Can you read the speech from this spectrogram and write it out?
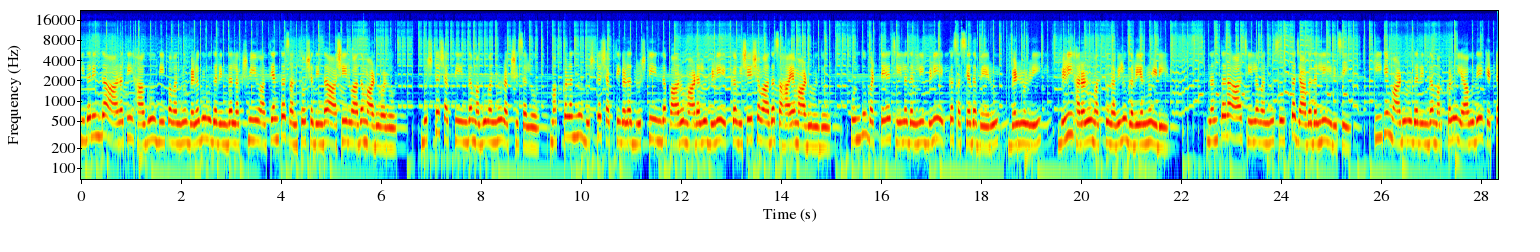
ಇದರಿಂದ ಆರತಿ ಹಾಗೂ ದೀಪವನ್ನು ಬೆಳಗುವುದರಿಂದ ಲಕ್ಷ್ಮಿಯು ಅತ್ಯಂತ ಸಂತೋಷದಿಂದ ಆಶೀರ್ವಾದ ಮಾಡುವಳು. ದುಷ್ಟ ಶಕ್ತಿಯಿಂದ ಮಗುವನ್ನು ರಕ್ಷಿಸಲು, ಮಕ್ಕಳನ್ನು ದುಷ್ಟ ಶಕ್ತಿಗಳ ದೃಷ್ಟಿಯಿಂದ ಪಾರು ಮಾಡಲು ಬಿಳಿ ಎಕ್ಕ ವಿಶೇಷವಾದ ಸಹಾಯ ಮಾಡುವುದು. ಒಂದು ಬಟ್ಟೆಯ ಚೀಲದಲ್ಲಿ ಬಿಳಿ ಎಕ್ಕ ಸಸ್ಯದ ಬೇರು, ಬೆಳ್ಳುಳ್ಳಿ, ಬಿಳಿ ಹರಳು ಮತ್ತು ನವಿಲು ಗರಿಯನ್ನು ಇಡಿ. ನಂತರ ಆ ಚೀಲವನ್ನು ಸೂಕ್ತ ಜಾಗದಲ್ಲಿ ಇರಿಸಿ. ಹೀಗೆ ಮಾಡುವುದರಿಂದ ಮಕ್ಕಳು ಯಾವುದೇ ಕೆಟ್ಟ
